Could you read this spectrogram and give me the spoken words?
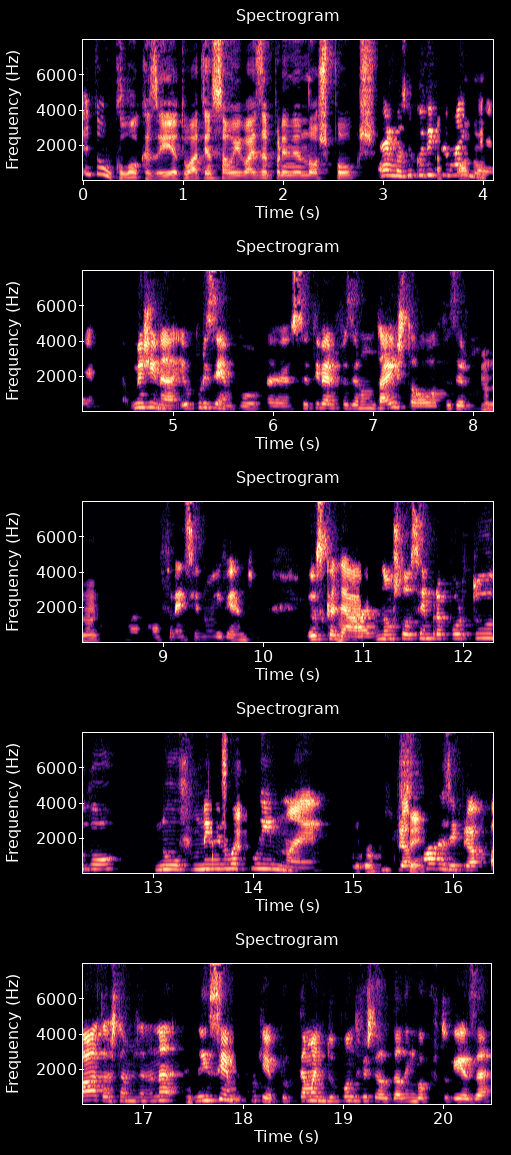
então colocas aí a tua atenção e vais aprendendo aos poucos. É, mas o que eu digo também forma. é, imagina, eu, por exemplo, eh, se eu tiver a fazer um texto ou a fazer uma, uhum. uma conferência num evento eu, se calhar, não estou sempre a pôr tudo no feminino e no masculino, não é? Uhum. Preocupadas Sim. e preocupadas, estamos. Na, nem sempre. Porquê? Porque também, do ponto de vista da língua portuguesa,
